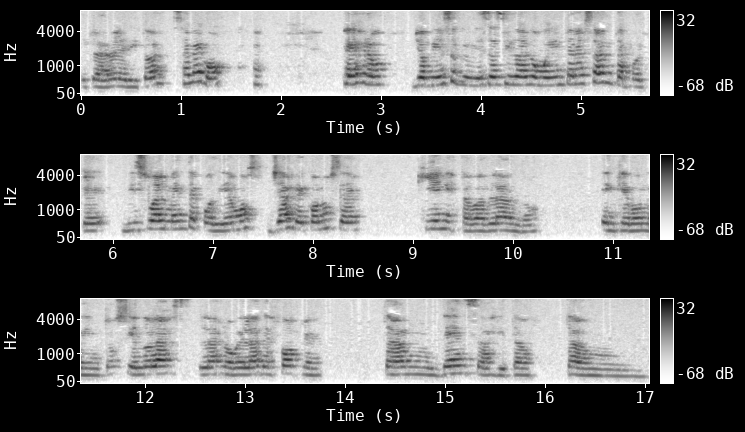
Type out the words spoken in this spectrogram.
Y claro, el editor se negó, pero yo pienso que hubiese sido algo muy interesante porque visualmente podíamos ya reconocer quién estaba hablando, en qué momento, siendo las, las novelas de Faulkner tan densas y tan, tan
